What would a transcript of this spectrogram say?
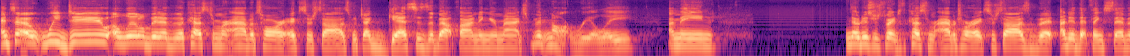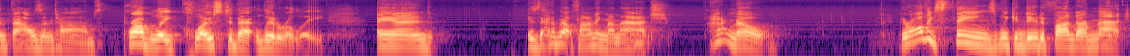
And so we do a little bit of the customer avatar exercise, which I guess is about finding your match, but not really. I mean, no disrespect to the customer avatar exercise, but I did that thing 7,000 times, probably close to that literally. And is that about finding my match? I don't know. There are all these things we can do to find our match,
